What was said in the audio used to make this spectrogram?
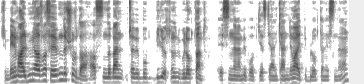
Şimdi benim albüm yazma sebebim de şurada. Aslında ben tabii bu biliyorsunuz bir blogdan esinlenen bir podcast. Yani kendime ait bir blogdan esinlenen.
